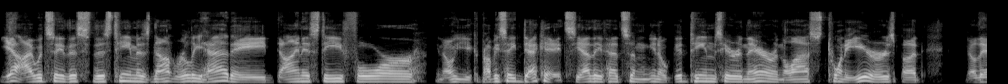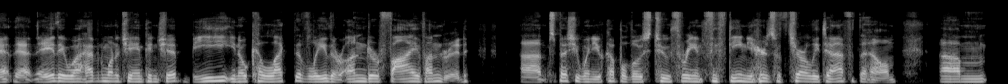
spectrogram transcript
Yeah, I would say this this team has not really had a dynasty for you know you could probably say decades. Yeah, they've had some you know good teams here and there in the last twenty years, but know, they, they, a they haven't won a championship. B, you know, collectively they're under 500. Uh, especially when you couple those two, three, and 15 years with Charlie Taaffe at the helm. Um,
